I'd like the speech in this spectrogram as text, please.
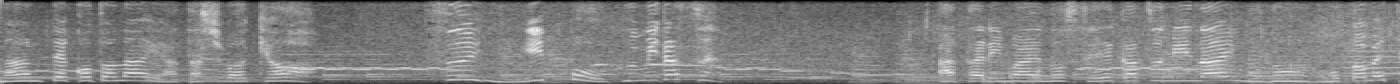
なんてことない私は今日ついに一歩を踏み出す。当たり前の生活にないものを求めて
